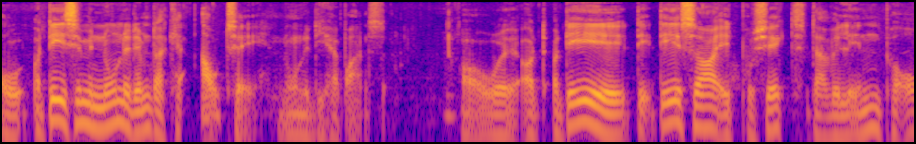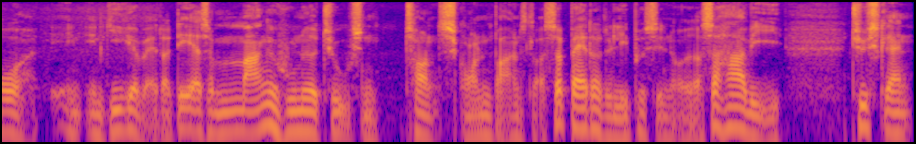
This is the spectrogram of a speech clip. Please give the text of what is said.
Og, og det er simpelthen nogle af dem, der kan aftage nogle af de her brændsler. Og, øh, og, og det, det, det er så et projekt, der vil ende på over en, en gigawatt, og det er altså mange hundredtusind tons grønne brændsler, og så batter det lige på sin noget. Og så har vi i Tyskland,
